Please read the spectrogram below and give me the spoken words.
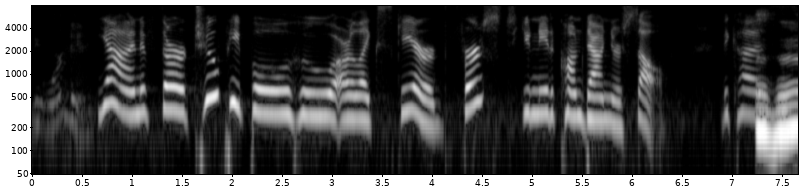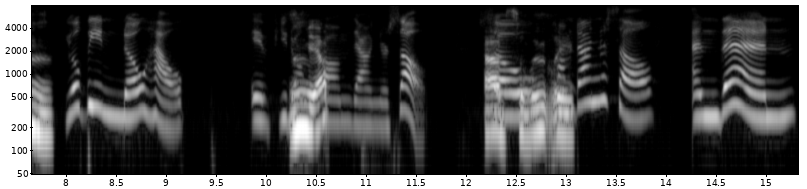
rewarding. Yeah, and if there are two people who are like scared, first you need to calm down yourself because Mhm. you'll be no help if you don't Yep. calm down yourself. So Absolutely. calm down yourself and then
